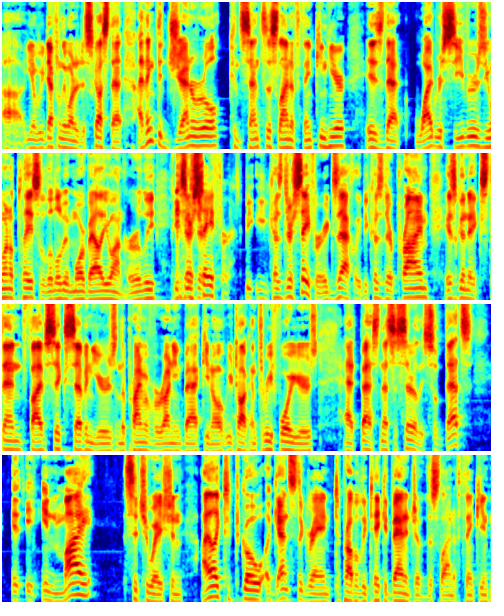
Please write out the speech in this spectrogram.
uh, you know, we definitely want to discuss that. I think the general consensus line of thinking here is that wide receivers you want to place a little bit more value on early because they're, safer. Because they're safer, exactly. Because their prime is going to extend five, six, seven years, and the prime of a running back, you know, you're talking three, four years at best necessarily. So that's in my situation, I like to go against the grain to probably take advantage of this line of thinking.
